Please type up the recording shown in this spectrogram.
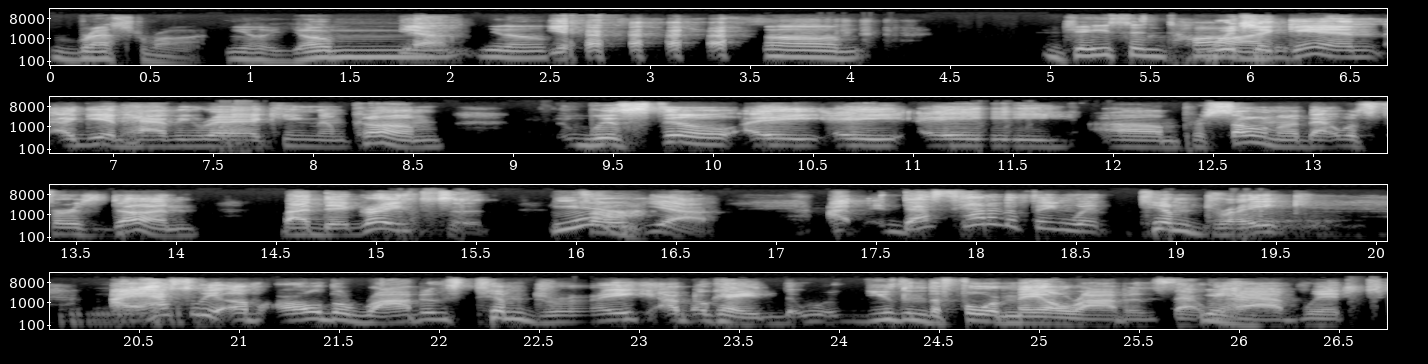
restaurant. You know, yum. Yeah. You know, yeah. um, Jason Todd. Which again, again, having Red Kingdom come was still a a a um, persona that was first done by Dick Grayson. yeah. So yeah, I, that's kind of the thing with Tim Drake. I actually, of all the Robins, Tim Drake. um, Okay, using the four male Robins that we Yeah. have, which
